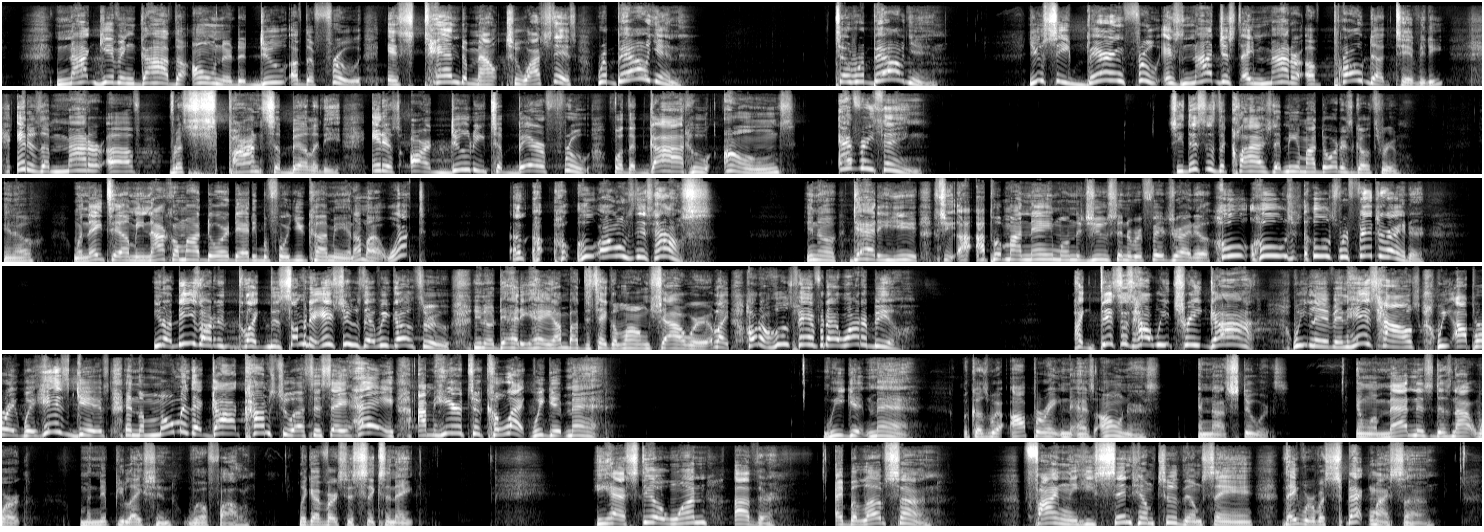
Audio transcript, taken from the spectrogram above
Not giving God the owner the due of the fruit is tantamount to, watch this, rebellion. To rebellion. You see, bearing fruit is not just a matter of productivity, it is a matter of responsibility. It is our duty to bear fruit for the God who owns everything. See, this is the clash that me and my daughters go through. You know, when they tell me, knock on my door, daddy, before you come in, I'm like, what? Uh, who owns this house? You know, Daddy, you, I, put my name on the juice in the refrigerator. Who, who's, whose refrigerator? You know, these are the, like the, some of the issues that we go through. You know, Daddy, hey, I'm about to take a long shower. I'm like, hold on, who's paying for that water bill? Like, this is how we treat God. We live in His house, we operate with His gifts, and the moment that God comes to us and say, "Hey, I'm here to collect," we get mad we get mad because we're operating as owners and not stewards. And when madness does not work, manipulation will follow. Look at verses 6 and 8. He has still one other, a beloved son. Finally, he sent him to them, saying, They will respect my son.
